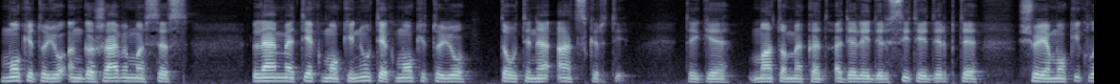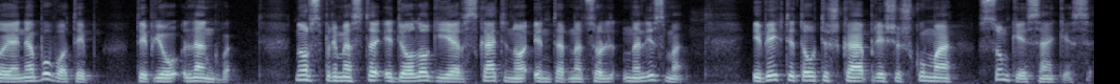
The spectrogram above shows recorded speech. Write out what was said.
mokytojų angažavimasis lemia tiek mokinių, tiek mokytojų tautinę atskirtį. Taigi matome, kad Adeliai Dirsytei dirbti šioje mokykloje nebuvo taip, taip jau lengva. Nors primesta ideologija ir skatino internacionalizmą, įveikti tautišką priešiškumą sunkiai sekėsi.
